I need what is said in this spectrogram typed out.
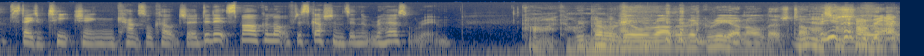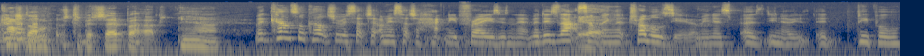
Yeah. state of teaching, cancel culture. Did it spark a lot of discussions in the rehearsal room? God, I can't We remember. probably all rather agree on all those topics. Yes, I can't I There's can't not much to be said, perhaps. Yeah. But cancel culture is such a, I mean, such a hackneyed phrase, isn't it? But is that Yeah. something that troubles you? I mean, as, as you know, it, people,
